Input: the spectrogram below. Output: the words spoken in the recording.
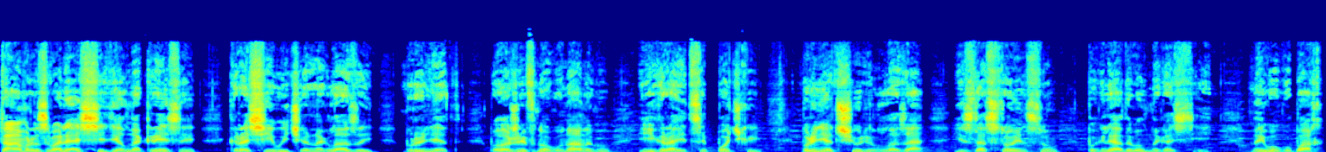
Там, развалясь, сидел на кресле красивый черноглазый брюнет. Положив ногу на ногу и играя цепочкой, брюнет щурил глаза и с достоинством поглядывал на гостей. На его губах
